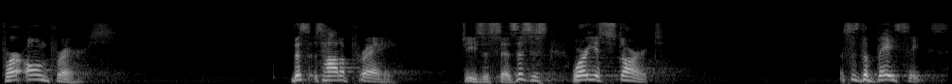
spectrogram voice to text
for our own prayers. This is how to pray, Jesus says. This is where you start. This is the basics.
